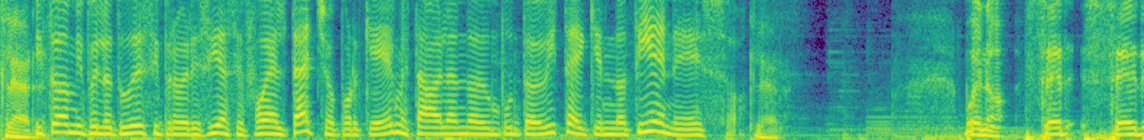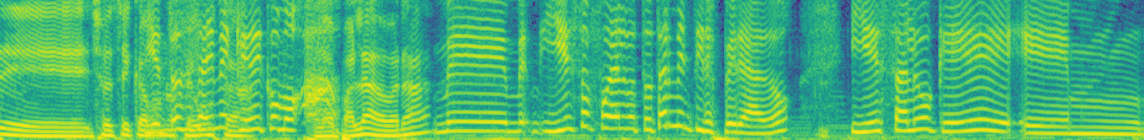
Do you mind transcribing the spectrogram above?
Claro. y toda mi pelotudez y progresía se fue al tacho, porque él me estaba hablando de un punto de vista de quien no tiene eso. Claro. Bueno, ser, ser, eh, yo sé que a Y no entonces ahí me quedé como, ah. la palabra. Me- me- y eso fue algo totalmente inesperado y es algo que, eh,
